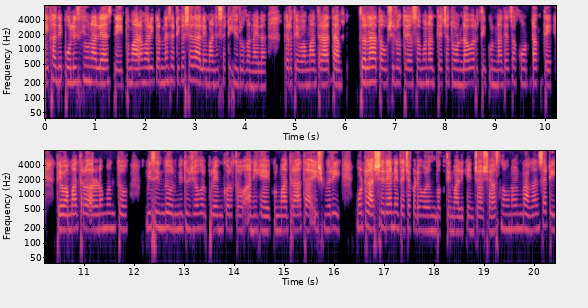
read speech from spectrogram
एखादे पोलीस घेऊन आले असते तर मारामारी करण्यासाठी कशाला आले माझ्यासाठी हिरो बनायला? तर तेव्हा मात्र आता चला आता उशीर होतोय असं म्हणत त्याच्या तोंडावरती पुन्हा त्याचा कोट टाकते. तेव्हा मात्र अर्ण म्हणतो मी सिंदूर मी तुझ्यावर प्रेम करतो आणि हे ऐकून मात्र आता ईश्वरी मोठ्या आश्चर्याने त्याच्याकडे वळून बघते. मालिकेंच्या अशाच नवनवीन भागांसाठी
